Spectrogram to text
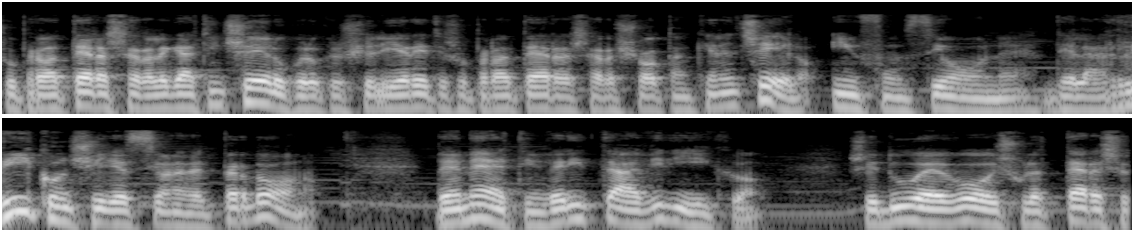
sopra la terra sarà legato in cielo, quello che sceglierete sopra la terra sarà sciolto anche nel cielo, in funzione della riconciliazione del perdono. Bemet, in verità vi dico, se due voi sulla terra si,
